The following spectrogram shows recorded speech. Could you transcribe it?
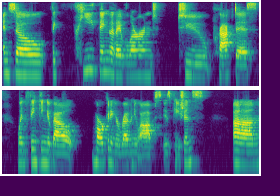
And so the key thing that I've learned to practice when thinking about marketing or revenue ops is patience um,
